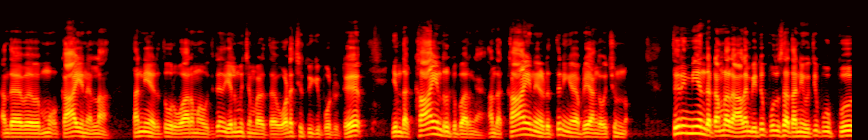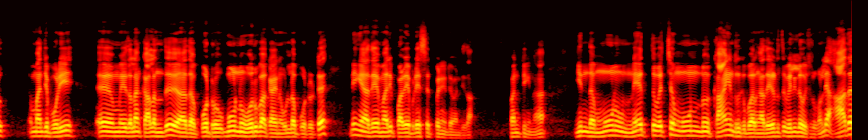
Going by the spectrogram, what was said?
அந்த மு- காயின் எல்லாம் தண்ணியை எடுத்து ஒரு வாரமாக ஊற்றிட்டு எலுமிச்சம்பழத்தை உடச்சி தூக்கி போட்டுட்டு இந்த காயின் இருக்குது பாருங்கள் அந்த காயினை எடுத்து நீங்கள் அப்படியே அங்கே வச்சுடணும். திரும்பி இந்த டம்ளரை அலம்பிட்டு புதுசாக தண்ணி ஊற்றி உப்பு மஞ்சள் பொடி இதெல்லாம் கலந்து அதை போட்டு மூணு ஒரு ரூபா காயினை உள்ளே போட்டுட்டு நீங்கள் அதே மாதிரி பழையபடியே செட் பண்ணிட வேண்டியதான் பண்ணிட்டீங்கன்னா இந்த மூணு நேற்று வச்ச மூணு காயின் இருக்குது பாருங்கள் அதை எடுத்து வெளியில் வச்சுருக்கோம் இல்லையா? அதை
